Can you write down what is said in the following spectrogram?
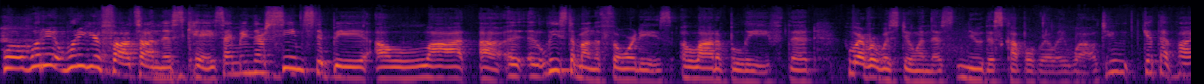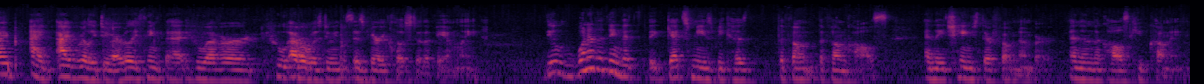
Well, what are, what are your thoughts on this case? I mean, there seems to be a lot, uh, at least among authorities, a lot of belief that whoever was doing this knew this couple really well. Do you get that vibe? I, I really do. I really think that whoever whoever was doing this is very close to the family. The, one of the things that, that gets me is because the phone the phone calls and they change their phone number and then the calls keep coming.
